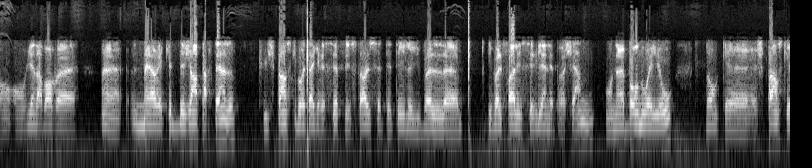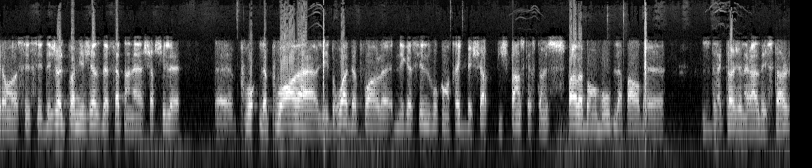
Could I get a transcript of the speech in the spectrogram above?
on, vient d'avoir un- une meilleure équipe déjà en partant. Puis je pense qu'ils vont être agressifs, les Stars, cet été. Ils veulent ils veulent faire les séries l'année prochaine. On a un bon noyau. Donc je pense que c'est déjà le premier geste de fait en allant chercher le, pouvoir, les droits de pouvoir négocier le nouveau contrat avec Bishop. Puis je pense que c'est un super de bon mot de la part de, du directeur général des Stars.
